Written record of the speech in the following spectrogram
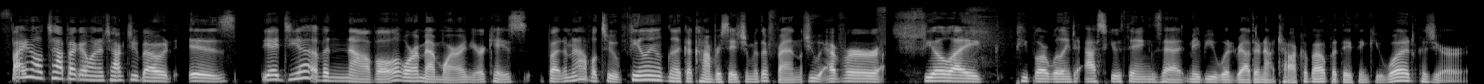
Final topic I want to talk to you about is the idea of a novel or a memoir in your case, but a novel too, feeling like a conversation with a friend. Do you ever feel like people are willing to ask you things that maybe you would rather not talk about, but they think you would because you're,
